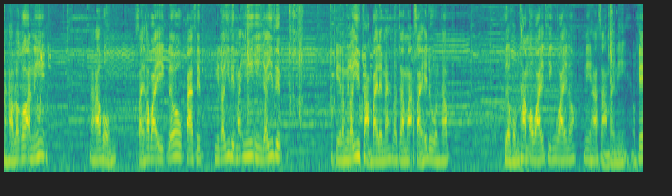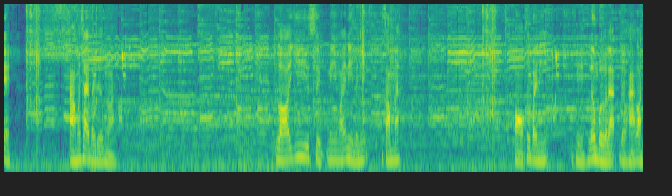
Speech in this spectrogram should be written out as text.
นะครับ แล้วก็อันนี้นะครับผม ใส่เข้าไปอีกเลเวแปดสิบมีร้อยี่สิบมาอีอีร้อยี่สิบโอเคเรามีร้อยี่สามใบเลยไหมเราจะมาใส่ให้ดูกันครับเผื่อผมทำเอาไว้ทิ้งไว้เนาะนี่ฮะสามใบนี้โอเคอ่าไม่ใช่ใบเดิมนี่หว่าร้อยยี่สิบมีไหมนี่ใบนี้ซ้ำไหมอ๋อคือใบนี้โอเคเริ่มเบอร์แล้วเดี๋ยวหาก่อน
